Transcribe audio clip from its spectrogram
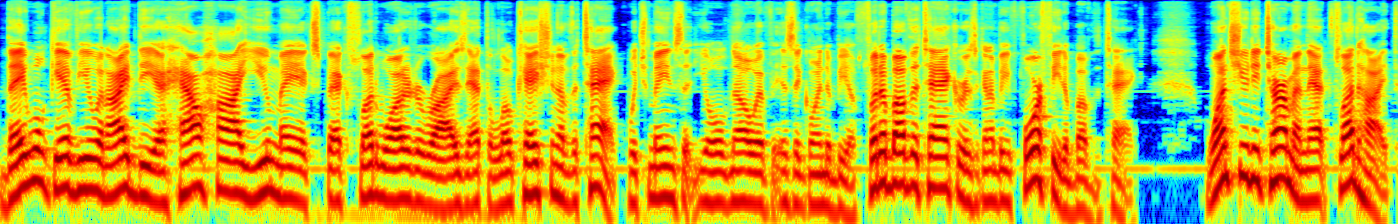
They will give you an idea how high you may expect flood water to rise at the location of the tank, which means that you'll know if is it going to be a foot above the tank or is it going to be four feet above the tank. Once you determine that flood height,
